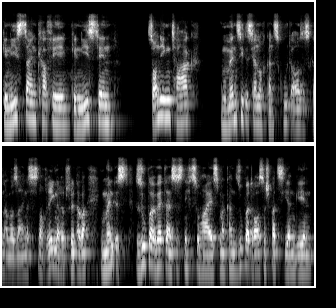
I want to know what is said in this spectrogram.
Genießt deinen Kaffee, genießt den sonnigen Tag. Im Moment sieht es ja noch ganz gut aus. Es kann aber sein, dass es noch regnerisch wird. Aber im Moment ist super Wetter, es ist nicht zu heiß. Man kann super draußen spazieren gehen,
